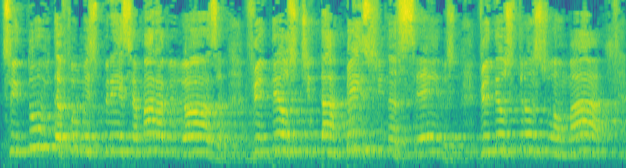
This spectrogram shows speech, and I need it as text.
Sem dúvida foi uma experiência maravilhosa ver Deus te dar bens financeiros, ver Deus transformar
